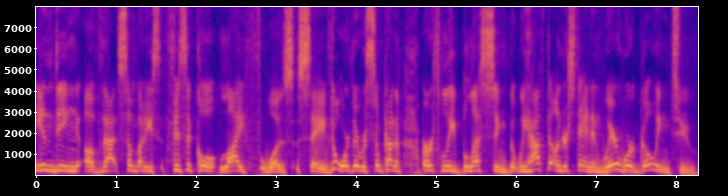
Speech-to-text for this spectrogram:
ending of that somebody's physical life was saved or there was some kind of earthly blessing. But we have to understand, and where we're going to,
